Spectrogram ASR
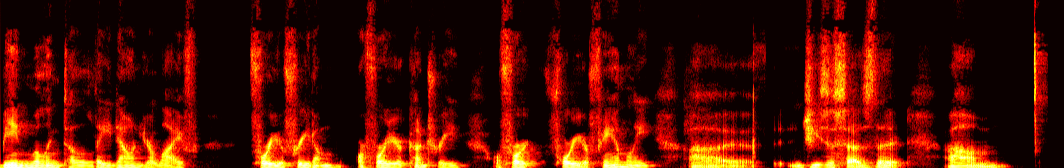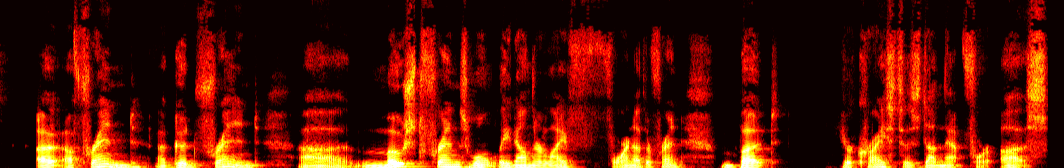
being willing to lay down your life for your freedom or for your country or for for your family, uh, Jesus says that um, a, a, friend, a good friend, uh, most friends won't lay down their life for another friend, but your Christ has done that for us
